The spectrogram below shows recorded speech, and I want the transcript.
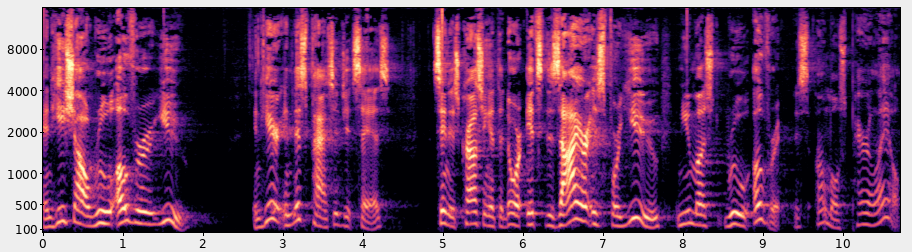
and he shall rule over you. And here in this passage it says, Sin is crouching at the door. Its desire is for you, and you must rule over it. It's almost parallel.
